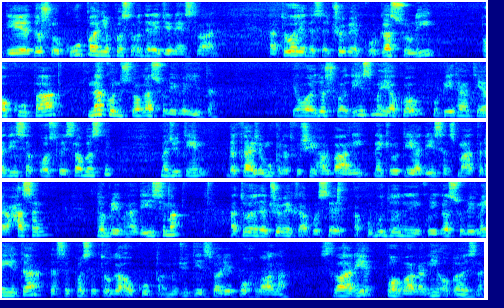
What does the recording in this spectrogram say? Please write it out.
gdje je došlo kupanje posle određene stvari. A to je da se čovjek u gasuli okupa nakon što gasuli mejita. I ovo je došlo od isma, iako u pitanju tih hadisa postoji slabosti, međutim, da kažem ukratko ših Albani, neke od tih hadisa smatra Hasan, dobrim hadisima, a to je da čovjek ako se ako bude odini koji gasuli mejita, da se posle toga okupa. Međutim, stvar je pohvalna. Stvar je pohvala nije obavezna.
